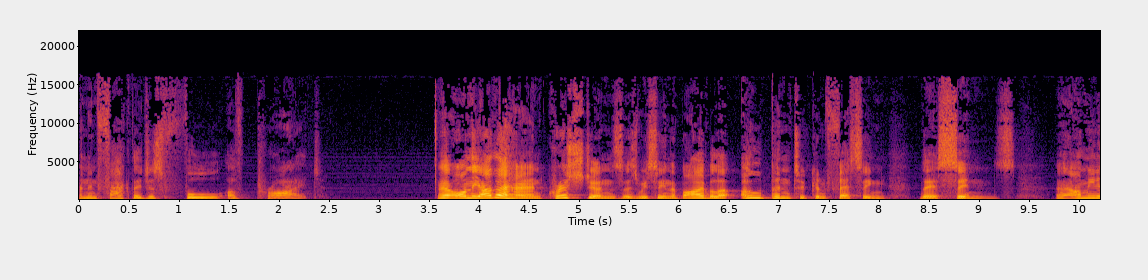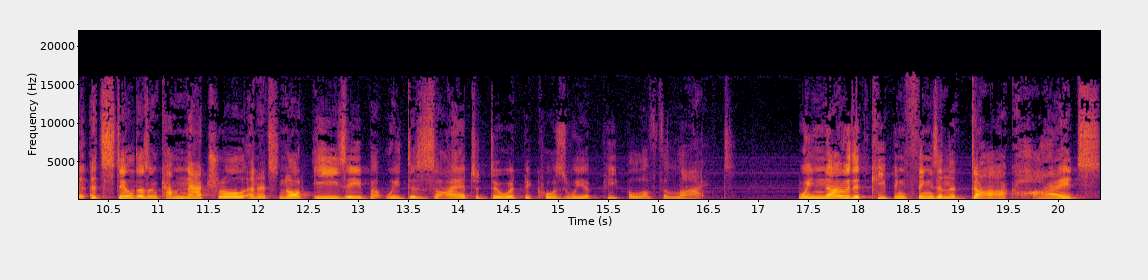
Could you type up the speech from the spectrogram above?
And in fact, they're just full of pride. Now, on the other hand, Christians, as we see in the Bible, are open to confessing their sins. I mean, it, it still doesn't come natural and it's not easy, but we desire to do it because we are people of the light. We know that keeping things in the dark hides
